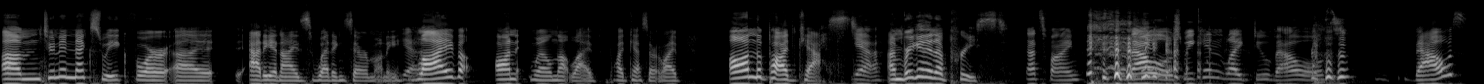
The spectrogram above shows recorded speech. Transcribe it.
Um, tune in next week for uh, Addie and I's wedding ceremony. Yeah. Live on, well, not live. Podcasts aren't live. On the podcast. Yeah, I'm bringing in a priest. that's fine. vowels. We can like do vowels. Vows?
